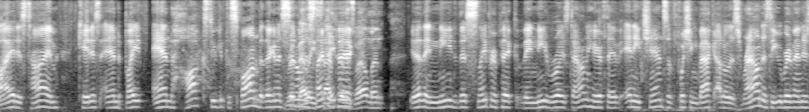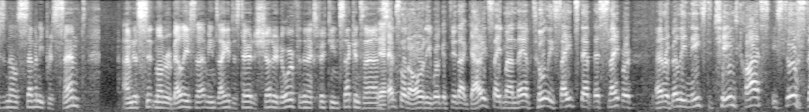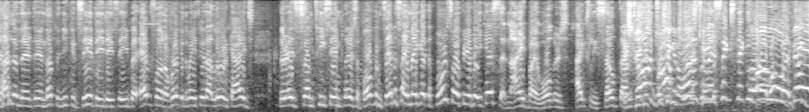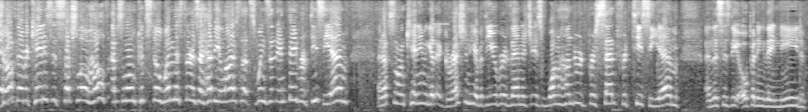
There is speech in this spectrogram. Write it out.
Bide his time. Cadis and Bite and Hawks do get the spawn, but they're going to sit on the Rebelli sniper pick. as well, man. Yeah, they need this sniper pick. They need Royce down here if they have any chance of pushing back out of this round as the Uber advantage is now 70%. I'm just sitting on Rebelli, so that means I get to stare at a shutter door for the next 15 seconds. Ads. Yeah, Epsilon are already working through that garage side, man. They have totally sidestepped this sniper, and Rebelli needs to change class. He's still standing there doing nothing. You can see it, DJC, but Epsilon are working their way through that lower garage. There is some TCM players above them. Zebasai might get the force off here, but he gets denied by Walters. Actually self-damage. Extreme oh, pushing it drop! last Cadis. six sticky Oh, bomb. Oh, oh big God. drop there, but Cadis is such low health. Epsilon could still win this. There is a heavy alive, so that swings it in favor of TCM. And Epsilon can't even get aggression here, but the Uber advantage is 100% for TCM. And this is the opening they need.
